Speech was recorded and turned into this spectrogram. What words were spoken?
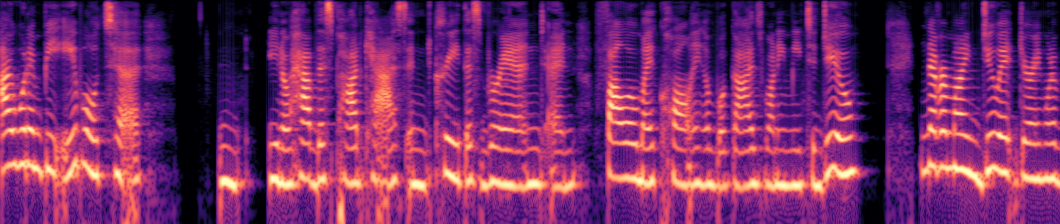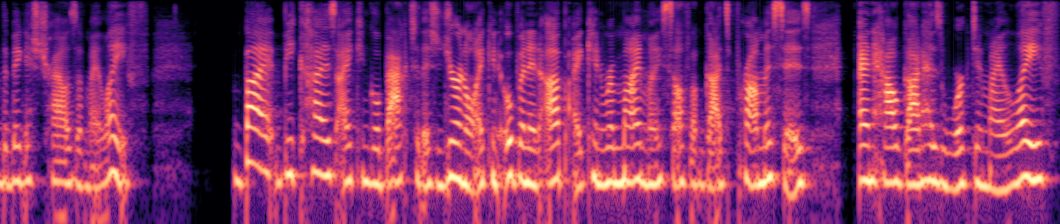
I wouldn't be able to you know, have this podcast and create this brand and follow my calling of what God's wanting me to do. Never mind do it during one of the biggest trials of my life. But because I can go back to this journal, I can open it up, I can remind myself of God's promises and how God has worked in my life.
